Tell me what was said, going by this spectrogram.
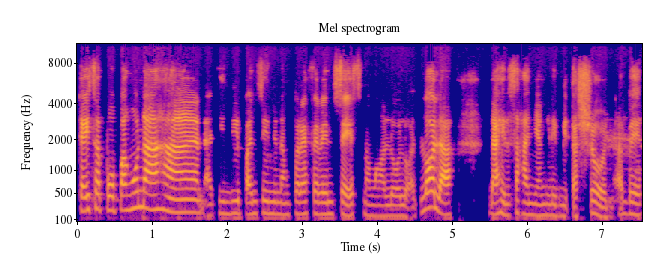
kaysa po pangunahan at hindi pansinin ang preferences ng mga lolo at lola dahil sa kanyang limitasyon. Abe,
